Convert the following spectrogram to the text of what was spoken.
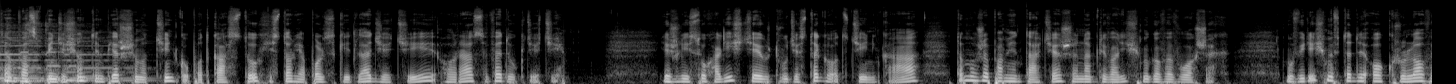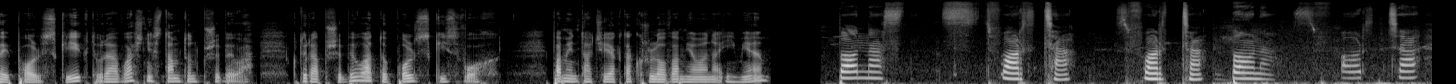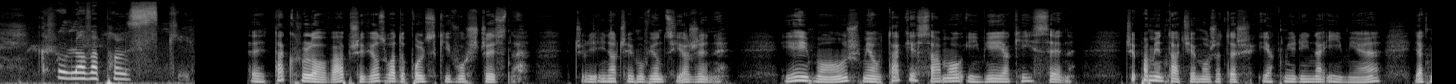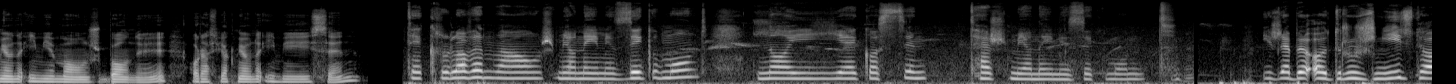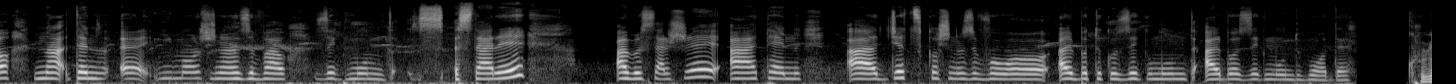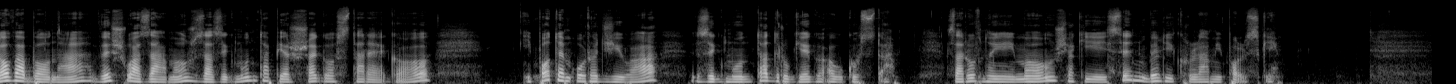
Witam Was w 51. odcinku podcastu Historia Polski dla dzieci oraz według dzieci. Jeżeli słuchaliście już 20 odcinka, to może pamiętacie, że nagrywaliśmy go we Włoszech. Mówiliśmy wtedy o królowej Polski, która właśnie stamtąd przybyła, która przybyła do Polski z Włoch. Pamiętacie, jak ta królowa miała na imię? Bona Stworca. Stworca. Bona Stworca. Królowa Polski. E, ta królowa przywiozła do Polski Włoszczyznę, czyli inaczej mówiąc Jarzyny. Jej mąż miał takie samo imię jak jej syn. Czy pamiętacie może też, jak mieli na imię, jak miał na imię mąż Bony oraz jak miał na imię jej syn? Tej królowy mąż miał na imię Zygmunt, no i jego syn też miał na imię Zygmunt. I żeby odróżnić, to na, ten e, i mąż nazywał Zygmunt Stary albo Starszy, a ten a dziecko się nazywało albo tylko Zygmunt, albo Zygmunt Młody. Królowa Bona wyszła za mąż za Zygmunta I Starego i potem urodziła Zygmunta II Augusta. Zarówno jej mąż, jak i jej syn byli królami Polski.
